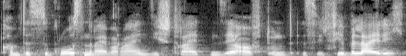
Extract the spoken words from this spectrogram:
kommt es zu großen Reibereien. Sie streiten sehr oft und es wird viel beleidigt.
